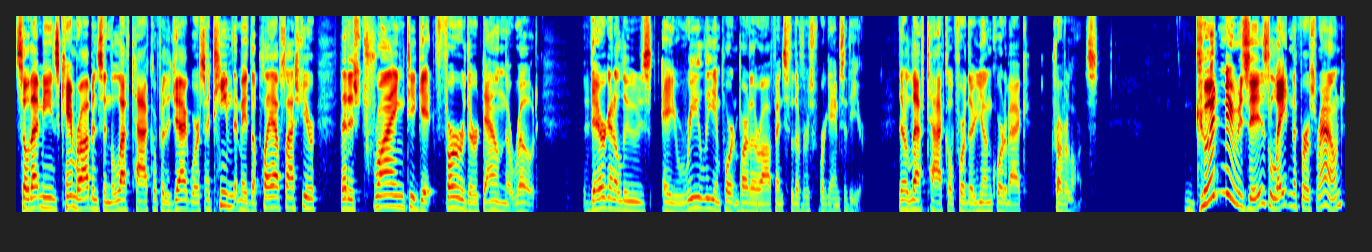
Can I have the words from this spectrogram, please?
So that means Cam Robinson, the left tackle for the Jaguars, a team that made the playoffs last year, that is trying to get further down the road. They're going to lose a really important part of their offense for the first four games of the year. Their left tackle for their young quarterback, Trevor Lawrence. Good news is, late in the first round,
